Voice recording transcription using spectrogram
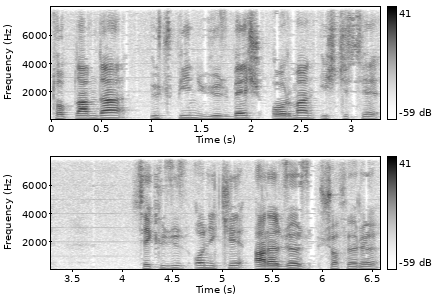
Toplamda 3105 orman işçisi, 812 arazöz şoförü,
